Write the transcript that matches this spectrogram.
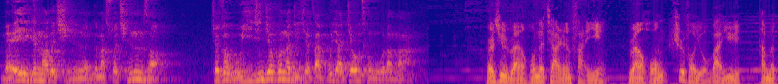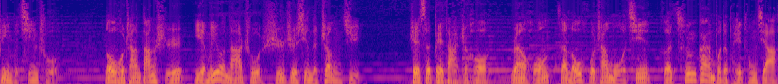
没跟他的情人跟他说清楚，就说我已经结婚了，你就再不要纠缠我了嘛。而据阮红的家人反映，阮红是否有外遇，他们并不清楚。娄虎昌当时也没有拿出实质性的证据。这次被打之后，阮红在娄虎昌母亲和村干部的陪同下，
